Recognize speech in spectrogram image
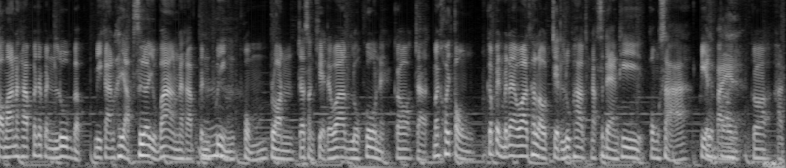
ต่อมานะครับก็จะเป็นรูปแบบมีการขยับเสื้ออยู่บ้างนะครับ เป็นผู้หญิงผมบลอนด์จะสังเกตได้ว่าโลโก้เนี่ยก็จะไม่ค่อยตรง ก็เป็นไปได้ว่าถ้าเราเจนรูปภาพนักแสดงที่องศาเปลี่ยนไปเปลี่ยนไปก็อาจ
